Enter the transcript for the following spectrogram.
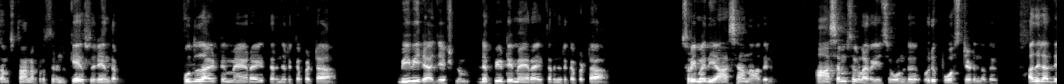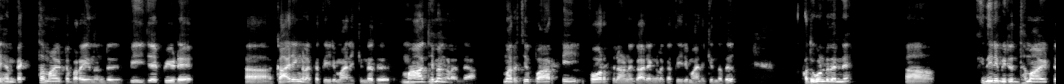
സംസ്ഥാന പ്രസിഡന്റ് കെ. സുരേന്ദ്രൻ പുതുതായിട്ട് മേയറായി തെരഞ്ഞെടുക്കപ്പെട്ട വി വി രാജേഷിനും ഡെപ്യൂട്ടി മേയറായി തെരഞ്ഞെടുക്കപ്പെട്ട ശ്രീമതി ആശാനാഥനും ആശംസകൾ അറിയിച്ചുകൊണ്ട് ഒരു പോസ്റ്റ് ഇടുന്നത്. അതിൽ അദ്ദേഹം വ്യക്തമായിട്ട് പറയുന്നുണ്ട് ബി ജെ പിയുടെ കാര്യങ്ങളൊക്കെ തീരുമാനിക്കുന്നത് മാധ്യമങ്ങളല്ല. മറിച്ച് പാർട്ടി ഫോറത്തിലാണ് കാര്യങ്ങളൊക്കെ തീരുമാനിക്കുന്നത്. അതുകൊണ്ട് തന്നെ ഇതിന് വിരുദ്ധമായിട്ട്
